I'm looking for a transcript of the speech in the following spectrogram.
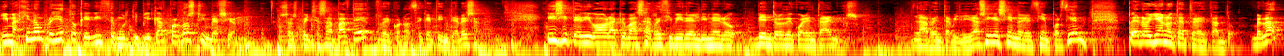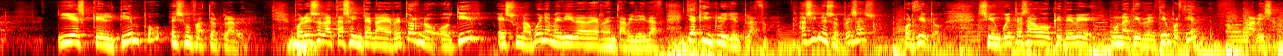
Imagina un proyecto que dice multiplicar por dos tu inversión. Sospechas aparte, reconoce que te interesa. ¿Y si te digo ahora que vas a recibir el dinero dentro de 40 años? La rentabilidad sigue siendo del 100%, pero ya no te atrae tanto, ¿verdad? Y es que el tiempo es un factor clave. Por eso la tasa interna de retorno, o TIR, es una buena medida de rentabilidad, ya que incluye el plazo. Así no hay sorpresas. Por cierto, si encuentras algo que te dé una TIR del 100%, avisa.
